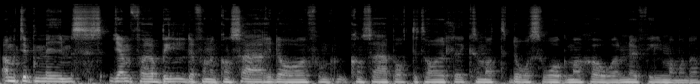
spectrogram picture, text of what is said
Ja men typ memes. Jämföra bilder från en konsert idag och från en konsert på 80-talet. Liksom att då såg man showen, nu filmar man den.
